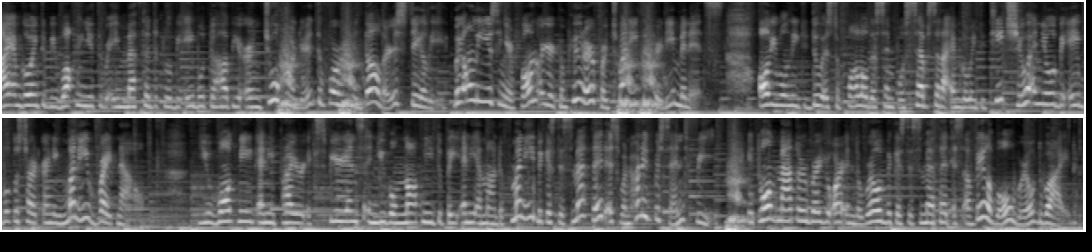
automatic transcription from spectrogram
I am going to be walking you through a method that will be able to help you earn 200 to $400 daily by only using your phone or your computer for 20 to 30 minutes. All you will need to do is to follow the simple steps that I am going to teach you and you will be able to start earning money right now. You won't need any prior experience and you will not need to pay any amount of money because this method is 100% free. It won't matter where you are in the world because this method is available worldwide.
